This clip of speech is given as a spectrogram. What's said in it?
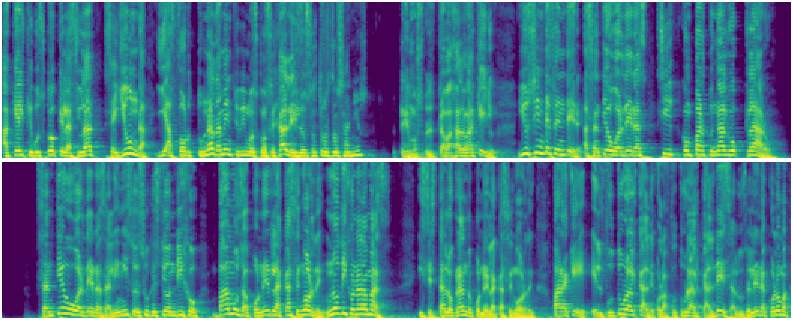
aquel que buscó que la ciudad se yunda y afortunadamente tuvimos concejales. ¿Y los otros dos años? Hemos trabajado en aquello. Yo sin defender a Santiago Guarderas, sí comparto en algo claro. Santiago Guarderas al inicio de su gestión dijo, vamos a poner la casa en orden. No dijo nada más y se está logrando poner la casa en orden. Para que el futuro alcalde o la futura alcaldesa, Luz Elena Coloma,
